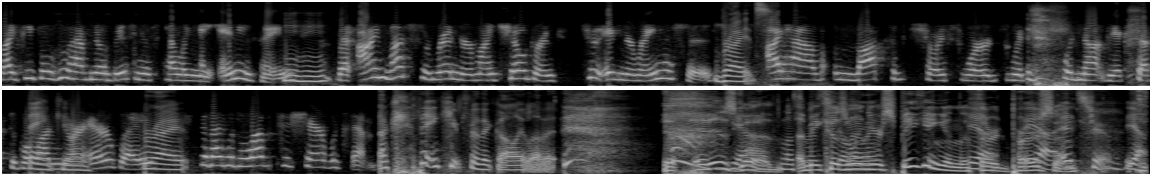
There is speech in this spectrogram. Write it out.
by people who have no business telling me anything Mm-hmm. that I must surrender my children to ignoramuses. Right. I have lots of choice words which would not be acceptable Thank on your you. airwaves Right. that I would love to share with them. Okay, thank you for the call. I love it. It, it is Yeah, good most of us because when you're speaking in the Yeah. third person, Yeah, it's true. Yeah.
